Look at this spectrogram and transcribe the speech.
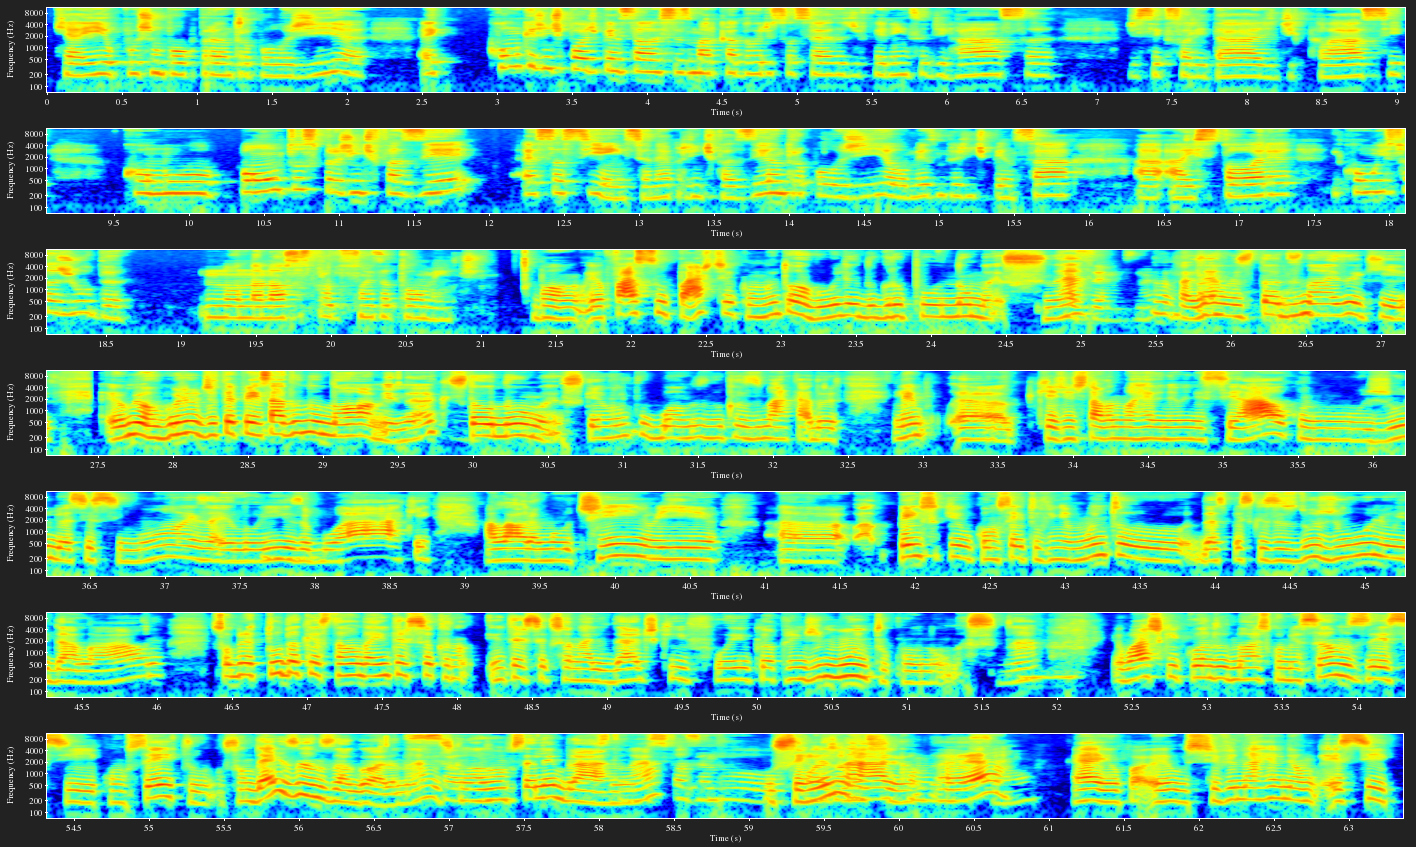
que aí eu puxo um pouco para a antropologia, é como que a gente pode pensar esses marcadores sociais da diferença de raça, de sexualidade, de classe, como pontos para a gente fazer essa ciência, né? para a gente fazer antropologia, ou mesmo para a gente pensar a, a história, e como isso ajuda no, nas nossas produções atualmente. Bom, eu faço parte com muito orgulho do grupo Numas, né? Fazemos, né? Fazemos todos nós aqui. Eu me orgulho de ter pensado no nome, né? Que estou Numas, que é muito bom nos núcleos marcadores. Lembro uh, que a gente estava numa reunião inicial com o Júlio Assis Simões, a Heloísa Buarque, a Laura Moutinho e Uh, penso que o conceito vinha muito das pesquisas do Júlio e da Laura, sobretudo a questão da interseccionalidade, que foi o que eu aprendi muito com o Numas. Né? Uhum. Eu acho que quando nós começamos esse conceito, são 10 anos agora, né? Isso que nós vamos celebrar, não é? fazendo o seminário. É, é eu, eu estive na reunião. Esse,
